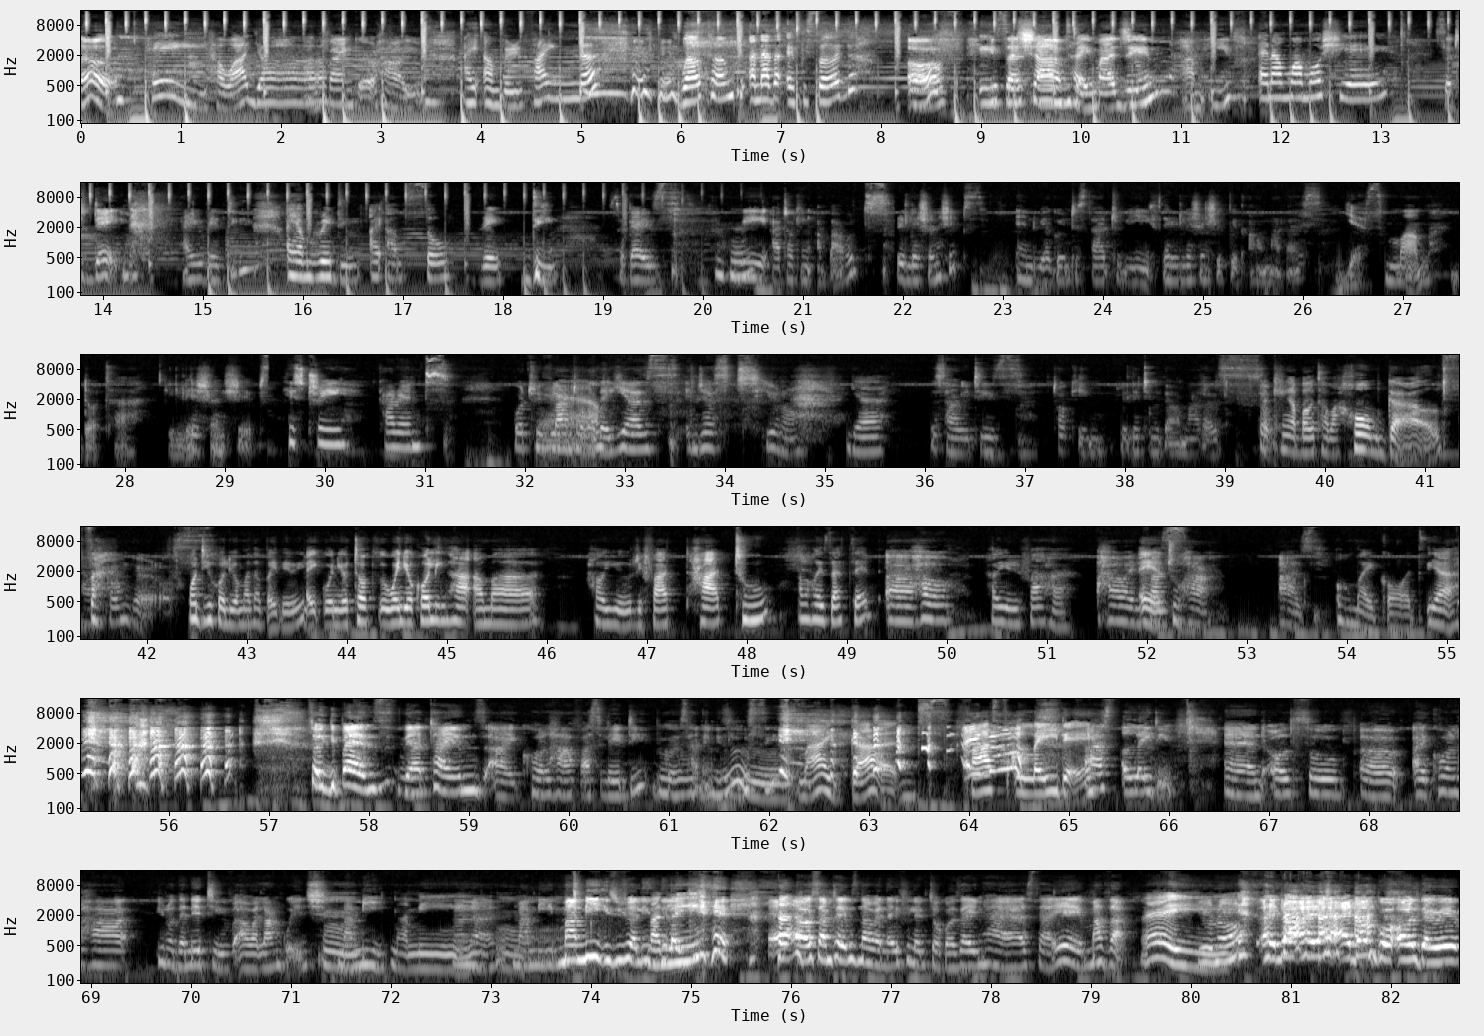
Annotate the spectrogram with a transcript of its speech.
Hello. Hey, how are y'all? I'm fine, girl. How are you? I am very fine. Welcome to another episode Of It's a Sham to Imagine. I'm Eve. And I'm Mamoshe. So today, are you ready? I am ready. I am so ready. So, guys, Mhm. we are talking about relationships, and we are going to start with the relationship with our mothers, Yes, mom daughter relationships. history, current, what we've learned over the years, and just you know, Yeah, just how it is talking, relating with our mothers. So, talking about our home girls. our home girls. What do you call your mother, by the way? Like when you're talking, when you're calling her, ama, how you refer her to? Ama, how is that said? Uh, how How you refer her? how I refer As. to her as. Oh my God! Yeah. so it depends. There are times I call her first lady because her name is Lucy. Ooh, my God. First lady. First lady, and also uh, I call her, you know, the native our language, Mm. mami. Mommy. Uh, Mm. Mami, mami is usually the Mami. like. or sometimes now when I feel like chokozing her, I ask her, "Hey, mother," Hey. you know. I don't, I- I don't go all the way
